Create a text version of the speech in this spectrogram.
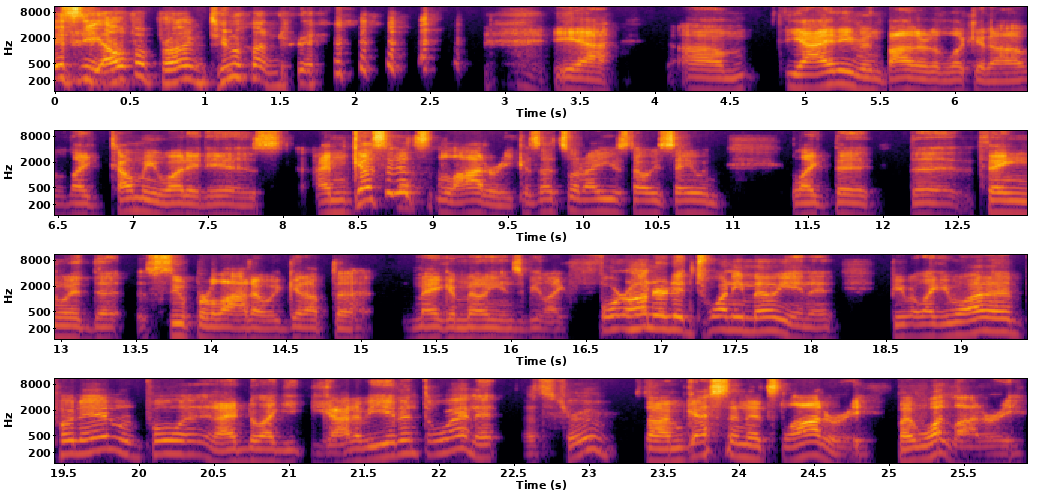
it's the Alpha Prime 200. Yeah. Um, yeah, I didn't even bother to look it up. Like, tell me what it is. I'm guessing it's lottery because that's what I used to always say when, like, the the thing with the super lotto would get up to mega millions, be like 420 million, and people are like, "You want to put in? We're pulling," and I'd be like, "You got to be in it to win it." That's true. So I'm guessing it's lottery, but what lottery?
